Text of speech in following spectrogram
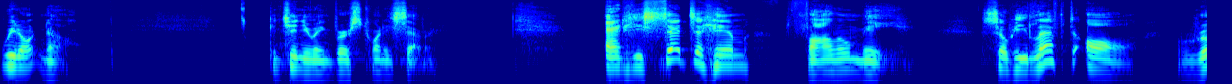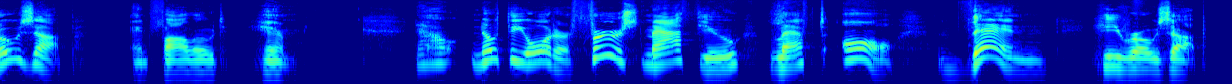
We don't know. Continuing, verse 27. And he said to him, Follow me. So he left all, rose up, and followed him. Now, note the order. First, Matthew left all, then he rose up.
